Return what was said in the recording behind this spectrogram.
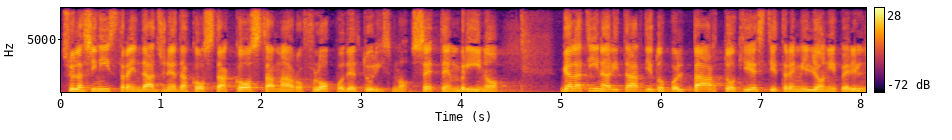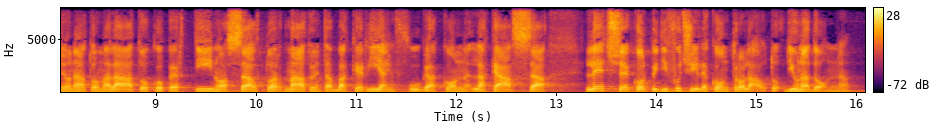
Sulla sinistra indagine da costa a costa, Mauro Floppo del turismo settembrino. Galatina ritardi dopo il parto, chiesti 3 milioni per il neonato malato, Copertino, assalto armato in tabaccheria in fuga con la cassa, Lecce colpi di fucile contro l'auto di una donna.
